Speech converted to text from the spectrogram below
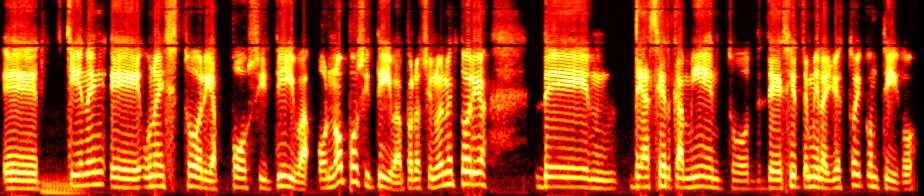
Eh, tienen eh, una historia positiva o no positiva, pero sino una historia de, acercamiento, de decirte, mira, yo estoy contigo,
